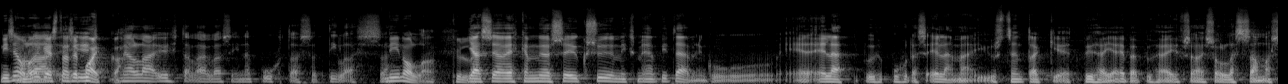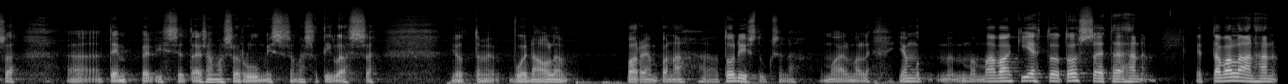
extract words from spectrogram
niin se me on oikeastaan se yht, paikka. Me ollaan yhtä lailla siinä puhtaassa tilassa. Niin ollaan, kyllä. Ja se on ehkä myös se yksi syy, miksi meidän pitää niin kuin, elää puhdas elämä just sen takia, että pyhä ja epäpyhä ei saisi olla samassa temppelissä tai samassa ruumissa, samassa tilassa, jotta me voidaan olla parempana todistuksena maailmalle. Ja mut, mä, mä vaan kiehtoo tossa, että hän, että tavallaan hän,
